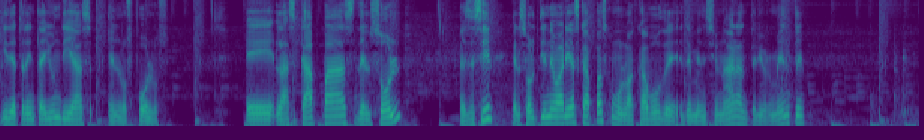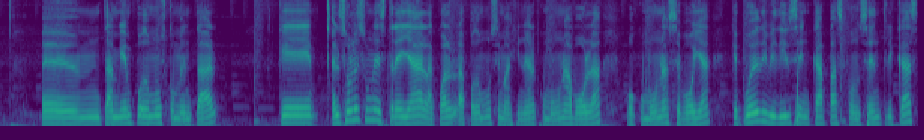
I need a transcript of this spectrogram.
y de 31 días en los polos. Eh, las capas del Sol, es decir, el Sol tiene varias capas como lo acabo de, mencionar anteriormente. Em, también podemos comentar que el Sol es una estrella a la cual la podemos imaginar como una bola o como una cebolla que puede dividirse en capas concéntricas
